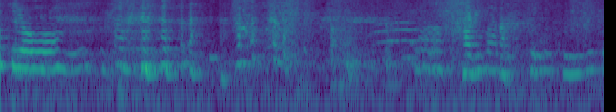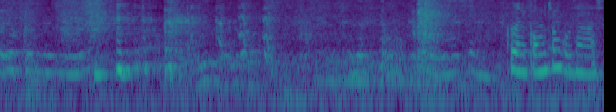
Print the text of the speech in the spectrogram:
어, 귀여워. 다리 봐라. 그러니까 엄청 고생하셨어.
